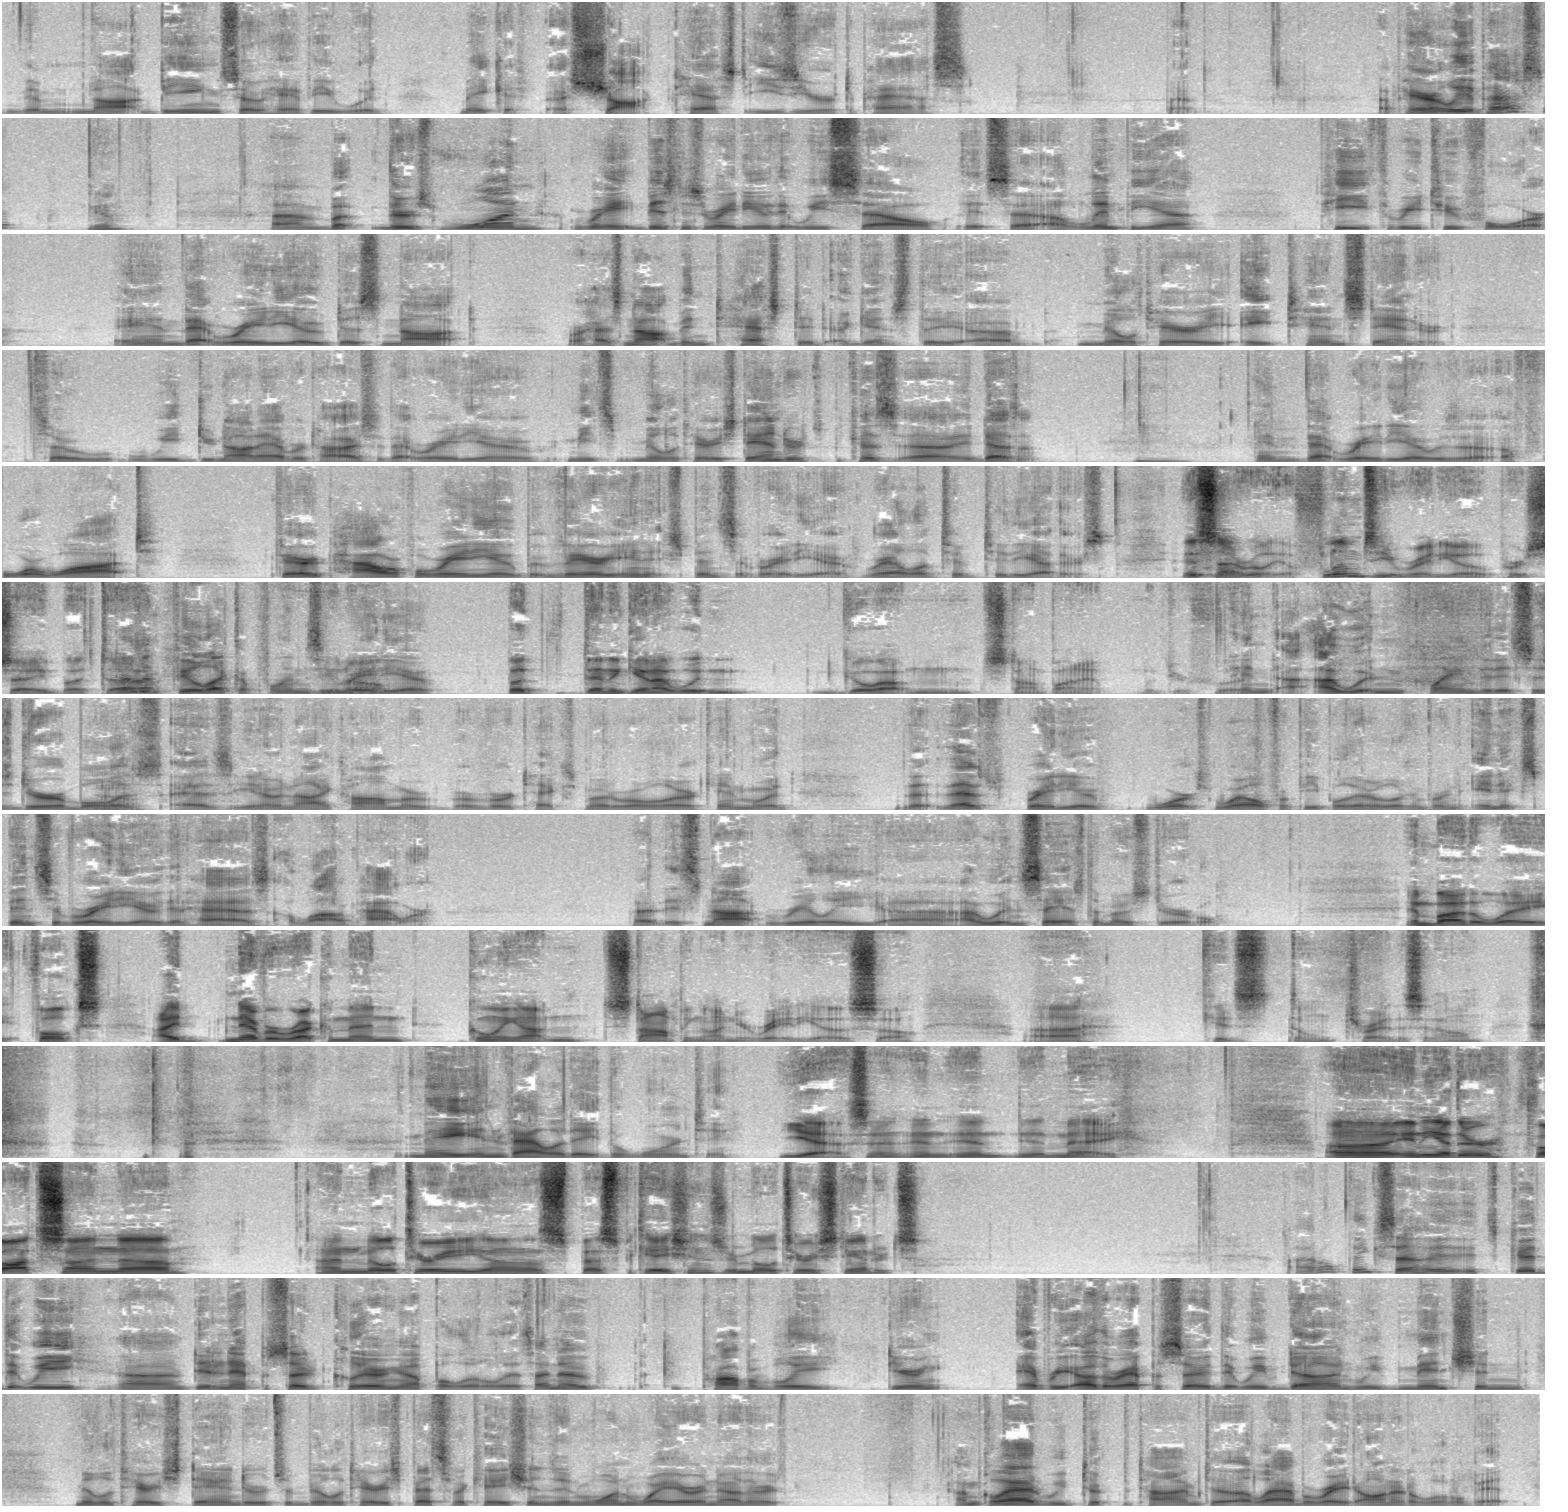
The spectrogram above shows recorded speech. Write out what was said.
them not being so heavy would make a, a shock test easier to pass, but apparently it passed it. yeah, Um, but there's one ra- business radio that we sell. It's a Olympia P324, and that radio does not or has not been tested against the uh, military 810 standard. So we do not advertise that that radio meets military standards because uh, it doesn't. And that radio is a, a four watt, very powerful radio, but very inexpensive radio relative to the others. it's not really a flimsy radio per se, but uh, Doesn't feel like a flimsy you know, radio. but then again, I wouldn't go out and stomp on it with your foot. And I I wouldn't claim that it's as durable No. as, as you know an ICOM or, or Vertex, Motorola, or Kenwood. That that radio works well for people that are looking for an inexpensive radio that has a lot of power. But it's not really. Uh, I wouldn't say it's the most durable. And by the way, folks, I'd never recommend going out and stomping on your radios. So, uh, kids, don't try this at home. May invalidate the warranty. Yes, and, and, and it may. Uh, any other thoughts on uh, on military uh, specifications or military standards? I don't think so. It's good that we uh, did an episode clearing up a little. It's, I know probably during every other episode that we've done, we've mentioned military standards or military specifications in one way or another. I'm glad we took the time to elaborate on it a little bit.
